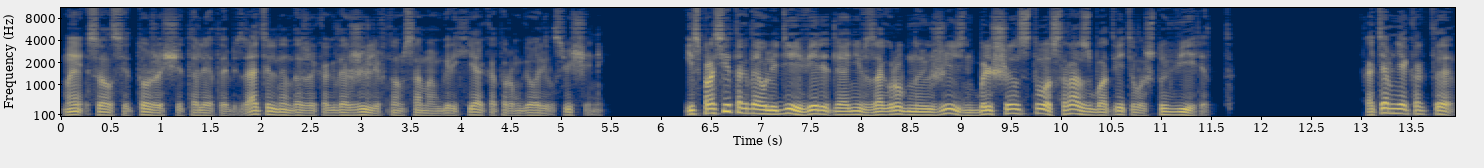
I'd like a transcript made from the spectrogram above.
Мы с Элси тоже считали это обязательным, даже когда жили в том самом грехе, о котором говорил священник. И спроси тогда у людей, верят ли они в загробную жизнь, большинство сразу бы ответило, что верят. Хотя мне как-то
